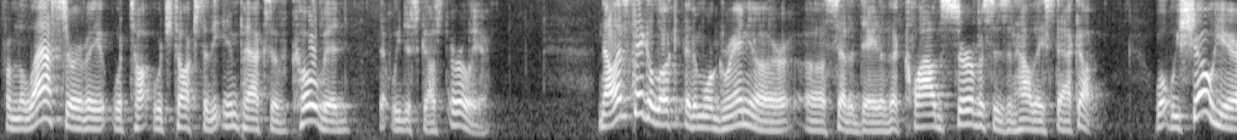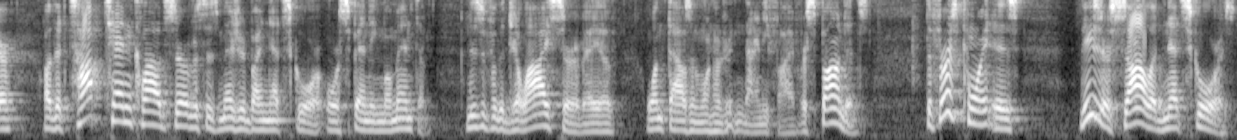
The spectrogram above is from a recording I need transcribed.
from the last survey, which talks to the impacts of COVID that we discussed earlier. Now let's take a look at a more granular uh, set of data, the cloud services and how they stack up. What we show here are the top 10 cloud services measured by net score or spending momentum. This is for the July survey of 1,195 respondents. The first point is, these are solid net scores.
